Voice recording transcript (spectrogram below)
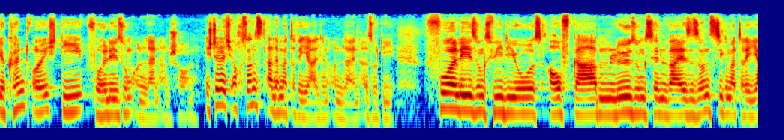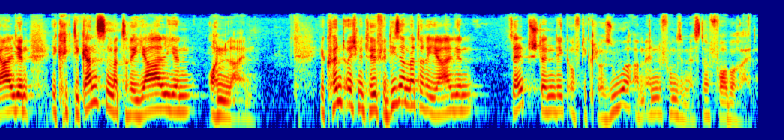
Ihr könnt euch die Vorlesung online anschauen. Ich stelle euch auch sonst alle Materialien online, also die Vorlesungsvideos, Aufgaben, Lösungshinweise, sonstige Materialien. Ihr kriegt die ganzen Materialien online. Ihr könnt euch mit Hilfe dieser Materialien selbstständig auf die Klausur am Ende vom Semester vorbereiten.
